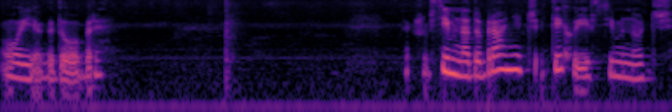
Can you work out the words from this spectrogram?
Ой, як добре. Так що всім на добраніч, тихої всім ночі.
